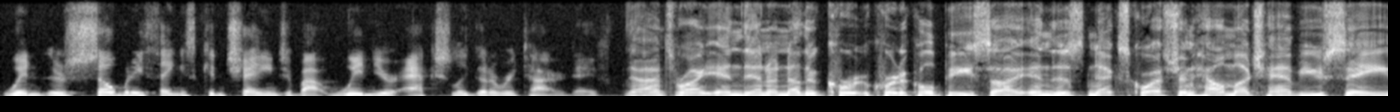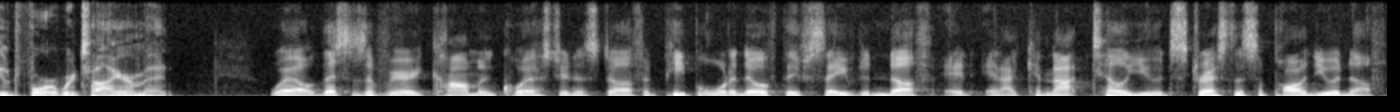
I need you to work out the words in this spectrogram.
when there's so many things can change about when you're actually going to retire, Dave. That's right. And then another cr- critical piece uh, in this next question How much have you saved for retirement? Well, this is a very common question and stuff, and people want to know if they've saved enough. And, and I cannot tell you and stress this upon you enough.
